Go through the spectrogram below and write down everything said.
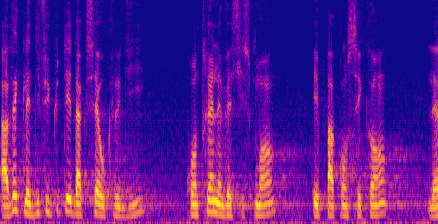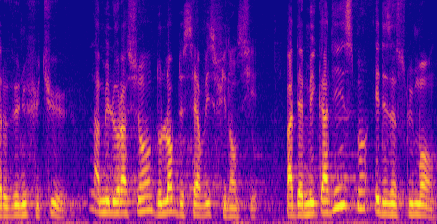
avec les difficultés d'accès au crédit, contraint l'investissement et par conséquent les revenus futurs. L'amélioration de l'offre de services financiers par des mécanismes et des instruments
